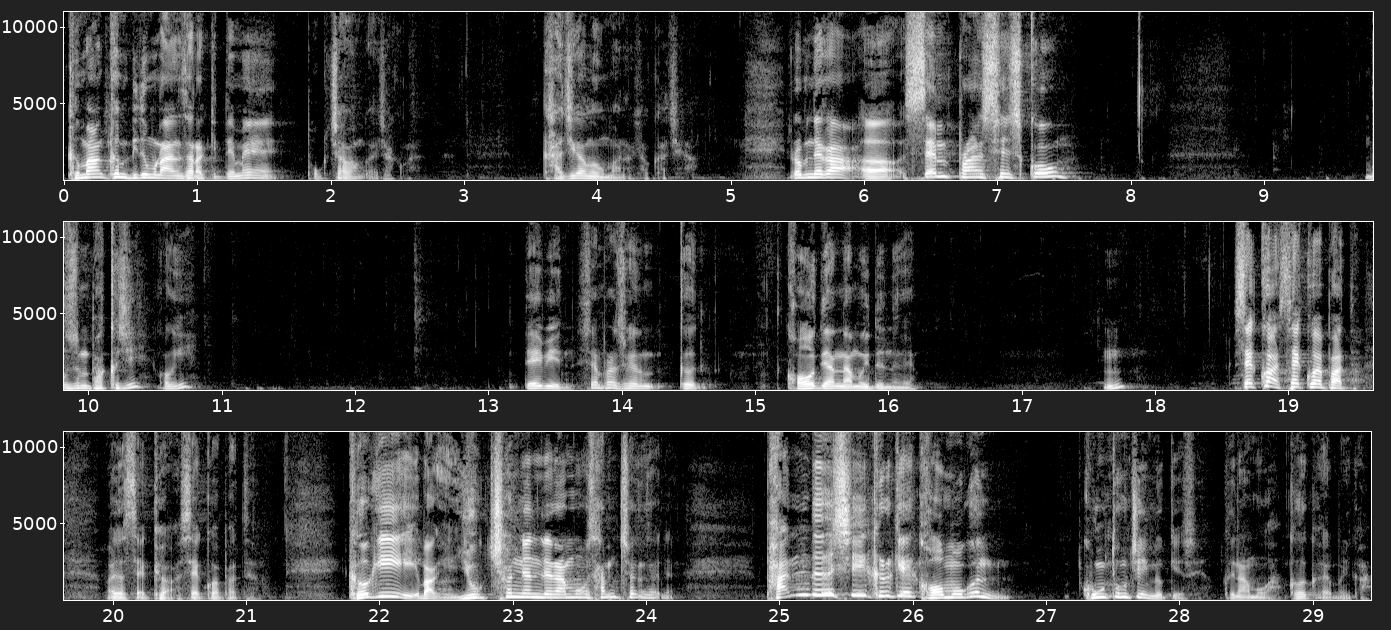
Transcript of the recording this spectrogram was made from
그만큼 믿음으로 안 살았기 때문에 복잡한 거야 자꾸만. 가지가 너무 많아 곁가지가. 여러분 내가 어, 샌프란시스코 무슨 park지 거기? 데이빈 샌프란시스코 그 거대한 나무 있는 게. 응? Sequoia, Sequoia park. 맞아, Sequoia, Sequoia park. 거기 막 6천 년 된 나무, 3천 년. 반드시 그렇게 거목은 공통점이 몇 개 있어요. 그 나무가. 그거 보니까.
